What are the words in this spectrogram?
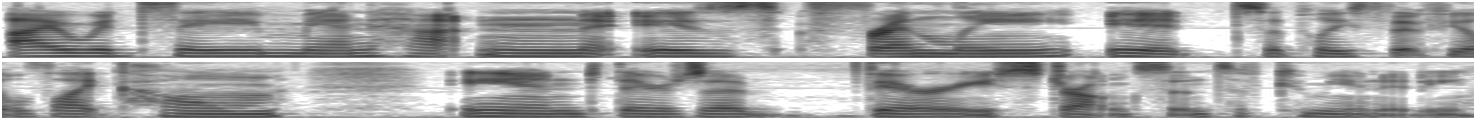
I would say Manhattan is friendly. It's a place that feels like home and there's a very strong sense of community.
